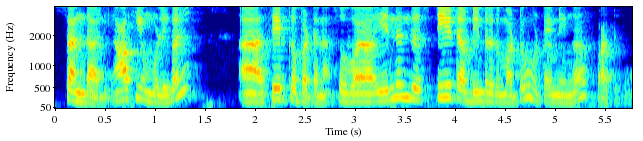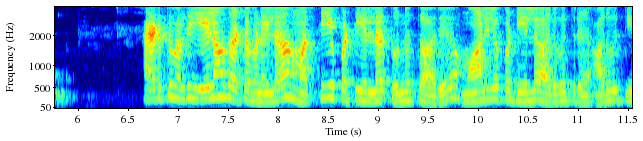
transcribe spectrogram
சந்தாலி ஆகிய மொழிகள் சேர்க்கப்பட்டன. ஸோ எந்தெந்த ஸ்டேட் அப்படின்றத மட்டும் ஒரு டைம் நீங்கள் பார்த்துக்கோங்க. அடுத்து வந்து ஏழாவது அட்டவணையில் மத்திய பட்டியலில் தொண்ணூத்தாறு மாநில பட்டியலில் அறுபத்தி ரெ அறுபத்தி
